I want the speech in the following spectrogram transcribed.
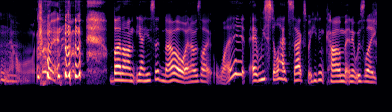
no. But um, yeah, he said no, and I was like, "What?" And we still had sex, but he didn't come, and it was like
